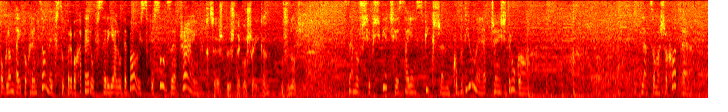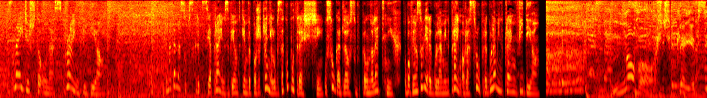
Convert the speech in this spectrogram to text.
Oglądaj pokręconych superbohaterów serialu The Boys w usłudze Prime. Chcesz pysznego szejka? W nogi. Zanurz się w świecie science fiction. Kup Dune, część drugą. Na co masz ochotę? Znajdziesz to u nas Prime Video. Wymagana subskrypcja Prime z wyjątkiem wypożyczenia lub zakupu treści. Usługa dla osób pełnoletnich. Obowiązuje regulamin Prime oraz lub regulamin Prime Video. Nowość! KFC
